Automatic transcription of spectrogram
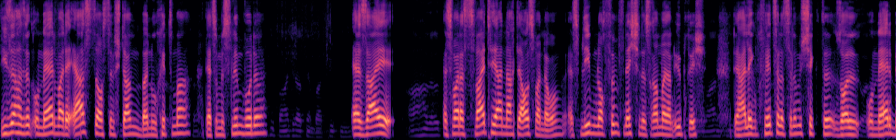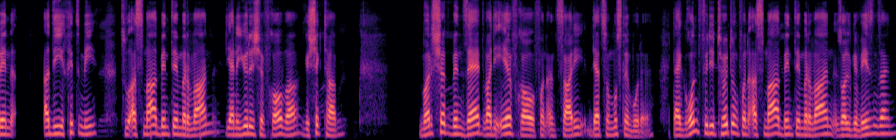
Dieser Hazrat Umar war der erste aus dem Stamm Banu Khitma, der zum Muslim wurde. Er sei es war das zweite Jahr nach der Auswanderung. Es blieben noch fünf Nächte des Ramadan übrig. Der heilige Prophet schickte, soll Umar bin Adi Khitmi zu Asma bint Mirwan, die eine jüdische Frau war, geschickt haben. Murshid bin Zaid war die Ehefrau von Ansari, der zum Muslim wurde. Der Grund für die Tötung von Asma bint Mirwan soll gewesen sein,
